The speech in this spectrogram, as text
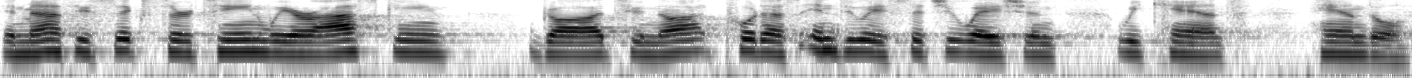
In Matthew 6:13, we are asking God to not put us into a situation we can't handle.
